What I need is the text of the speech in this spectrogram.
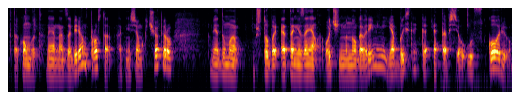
в таком вот, наверное, заберем. Просто отнесем к чоперу. Я думаю, чтобы это не заняло очень много времени, я быстренько это все ускорю.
